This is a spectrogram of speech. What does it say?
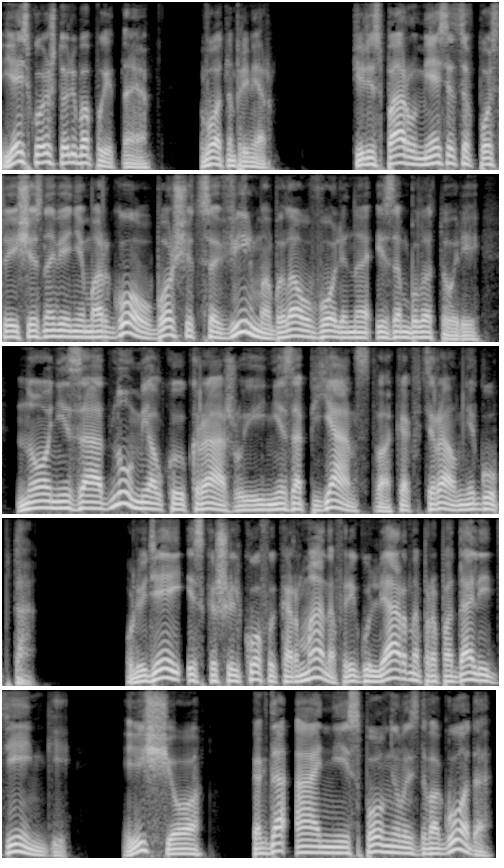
Есть кое-что любопытное. Вот, например. Через пару месяцев после исчезновения Марго уборщица Вильма была уволена из амбулатории, но не за одну мелкую кражу и не за пьянство, как втирал мне Гупта. У людей из кошельков и карманов регулярно пропадали деньги. Еще, когда Анне исполнилось два года,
